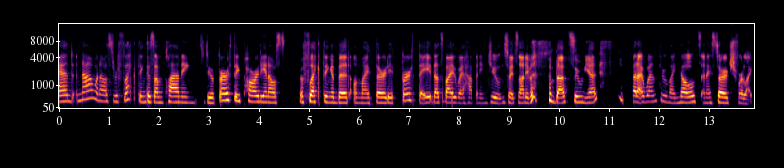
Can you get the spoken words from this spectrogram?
and now, when I was reflecting, because I'm planning to do a birthday party, and I was reflecting a bit on my 30th birthday, that's by the way happened in June, so it's not even that soon yet. But I went through my notes and I searched for like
